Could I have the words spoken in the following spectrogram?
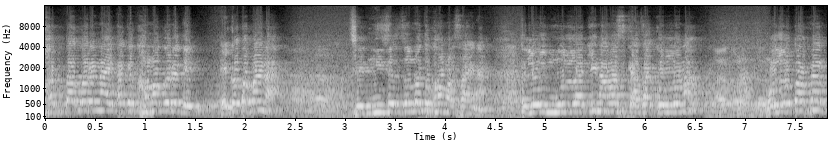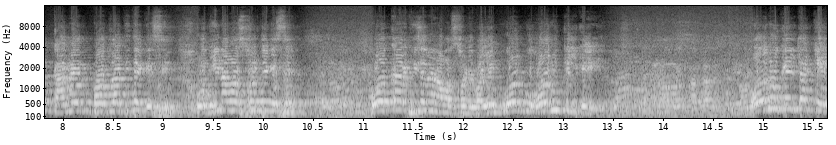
খট্টা করে নাই, তাকে ক্ষমা করে দিন। এ কথা পায় না? সে নিজের জন্য তো ক্ষমা চায় না। তাহলে ওই মোল্লা কি নামাজ কাজা করল না? মোল্লা তো আপনার কামের বদলা দিতে গেছে। ও কি নামাজ পড়তে গেছে? ও কার পিছনে নামাজ পড়ে বলেন? ওর ওর উকিলকে ওর উকিলটা কে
